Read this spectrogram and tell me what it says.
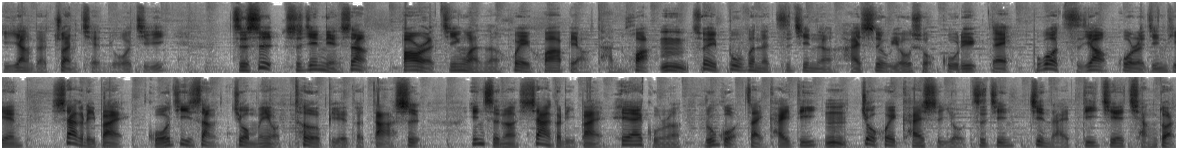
一样的赚钱逻辑，只是时间点上。鲍尔今晚呢会发表谈话，嗯，所以部分的资金呢还是有所顾虑。对，不过只要过了今天，下个礼拜国际上就没有特别的大事，因此呢，下个礼拜 AI 股呢如果再开低，嗯，就会开始有资金进来低接抢短。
